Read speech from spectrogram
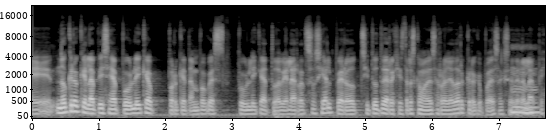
Eh, no creo que la API sea pública porque tampoco es pública todavía la red social, pero si tú te registras como desarrollador, creo que puedes acceder a la API.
